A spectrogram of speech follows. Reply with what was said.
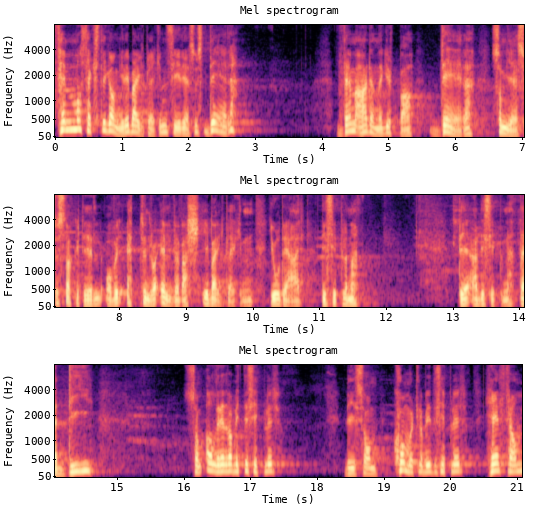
65 ganger i bergprekenen sier Jesus 'dere'. Hvem er denne gruppa 'dere' som Jesus snakker til over 111 vers i bergprekenen? Jo, det er disiplene. Det er disiplene. Det er de som allerede var blitt disipler, de som kommer til å bli disipler, helt fram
